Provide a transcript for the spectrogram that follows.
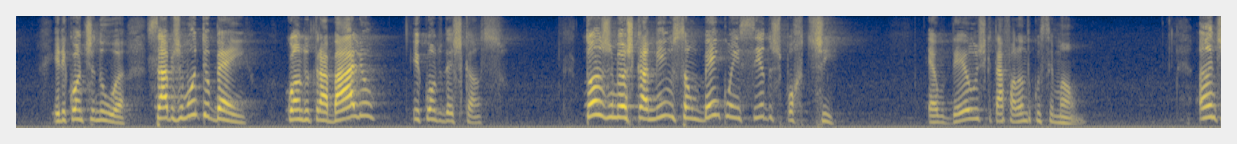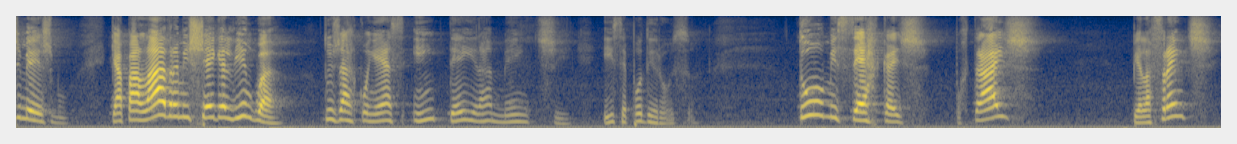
Ele continua: Sabes muito bem quando trabalho e quando descanso. Todos os meus caminhos são bem conhecidos por ti. É o Deus que está falando com Simão. antes mesmo que a palavra me chegue à língua, tu já conhece inteiramente. Isso é poderoso. Tu me cercas por trás, pela frente,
